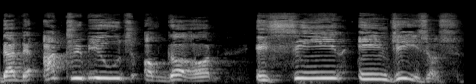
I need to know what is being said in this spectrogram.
that the attributes of God is seen in Jesus.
